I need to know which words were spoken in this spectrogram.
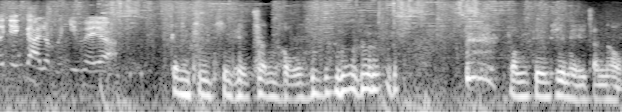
一境界就唔係健美啊！今天天氣真好，今天天氣真好。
